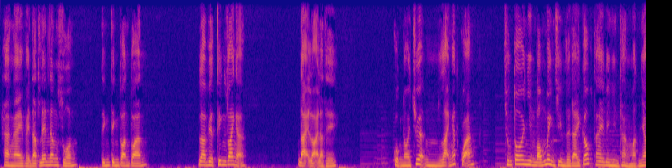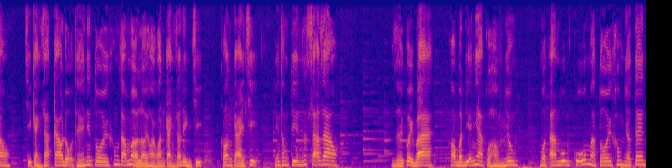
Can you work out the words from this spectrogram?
Hàng ngày phải đặt lên nâng xuống, tính tính toán toán. Là việc kinh doanh ạ? À? Đại loại là thế. Cuộc nói chuyện lại ngắt quãng. Chúng tôi nhìn bóng mình chìm dưới đáy cốc thay vì nhìn thẳng mặt nhau. Chị cảnh giác cao độ thế nên tôi không dám mở lời hỏi hoàn cảnh gia đình chị, con cái chị, những thông tin rất xã giao. Dưới quầy ba, họ bật đĩa nhạc của Hồng Nhung, một album cũ mà tôi không nhớ tên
